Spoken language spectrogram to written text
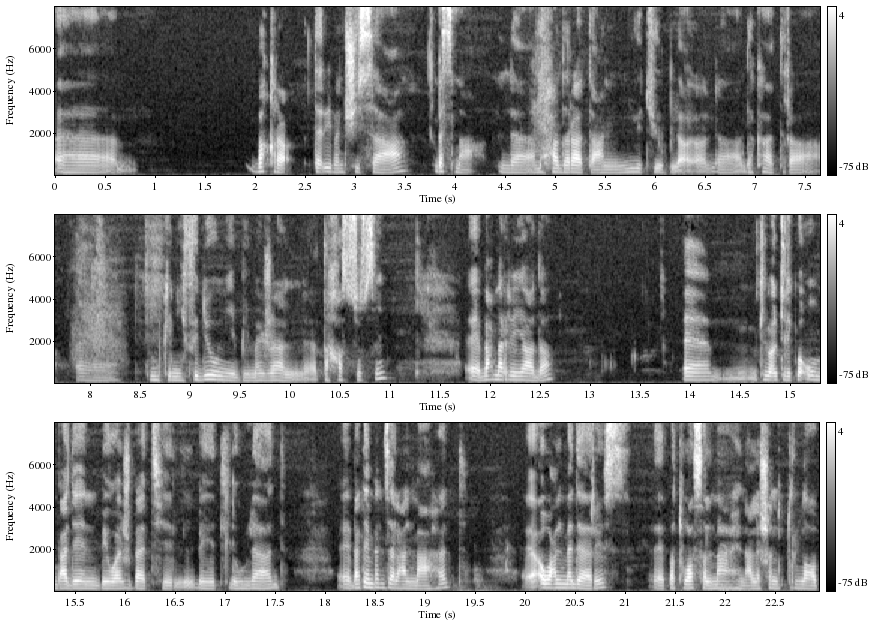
آه، بقرأ تقريبا شي ساعة. بسمع لمحاضرات عن يوتيوب لدكاترة ممكن يفيدوني بمجال تخصصي. آه، بعمل رياضة. آه، مثل ما قلت لك بقوم بعدين بواجبات البيت الأولاد. آه، بعدين بنزل على المعهد. أو على المدارس بتواصل معهن علشان الطلاب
